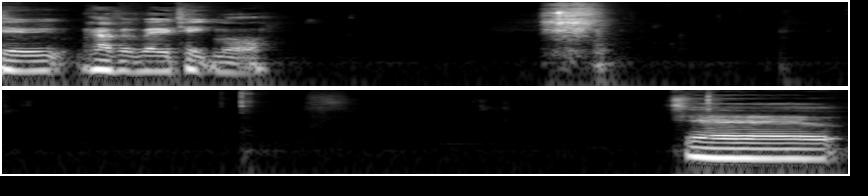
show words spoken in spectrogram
to have it rotate more. So,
